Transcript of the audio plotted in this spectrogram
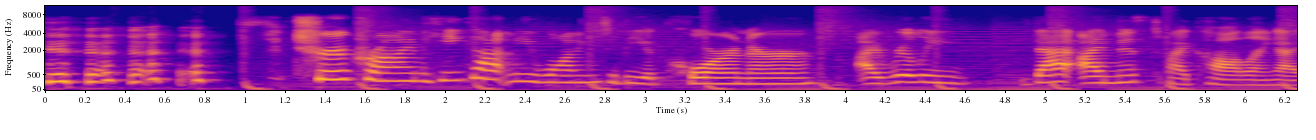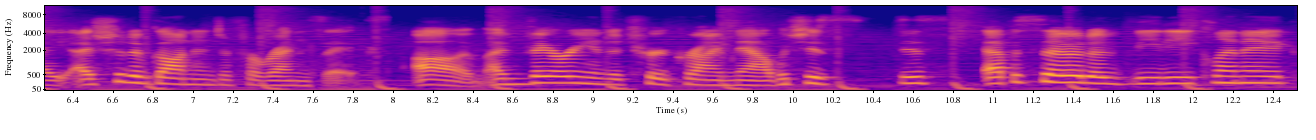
true crime. He got me wanting to be a coroner. I really that I missed my calling. I, I should have gone into forensics. Um, I'm very into true crime now, which is this episode of VD Clinic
